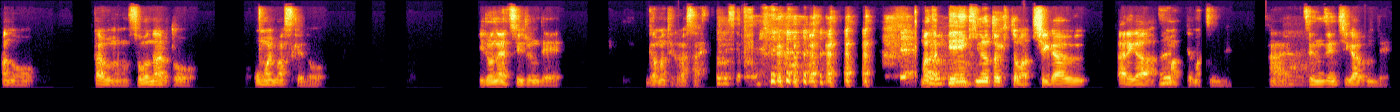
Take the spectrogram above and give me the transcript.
あの、多分そうなると思いますけど、いろんなやついるんで、頑張ってください。そうですよね。また現役の時とは違う、あれが待ってますんで、はい。はい、全然違うんで、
